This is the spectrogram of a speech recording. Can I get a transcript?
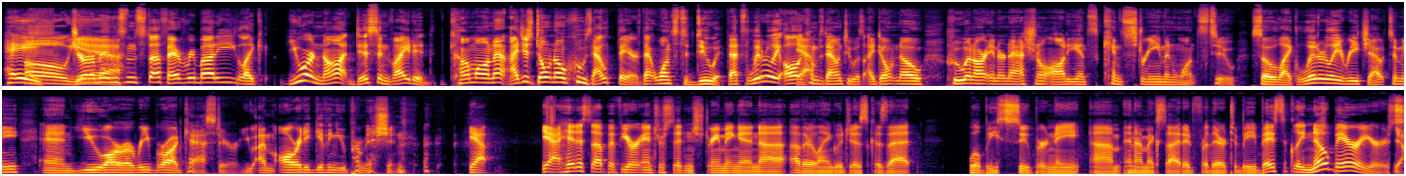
Hey, Oh, Germans yeah. and stuff, everybody, like you are not disinvited. Come on out. I just don't know who's out there that wants to do it. That's literally all Yeah. it comes down to is I don't know who in our international audience can stream and wants to. So like literally reach out to me and you are a rebroadcaster. You I'm already giving you permission. Yeah. Yeah, hit us up if you're interested in streaming in uh, other languages because that will be super neat. Um, and I'm excited for there to be basically no barriers Yeah.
